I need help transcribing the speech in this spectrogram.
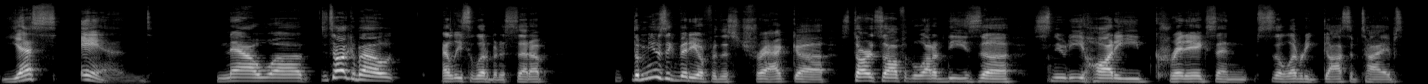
Yes and. Now, uh, to talk about at least a little bit of setup, the music video for this track uh, starts off with a lot of these uh, snooty, haughty critics and celebrity gossip types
